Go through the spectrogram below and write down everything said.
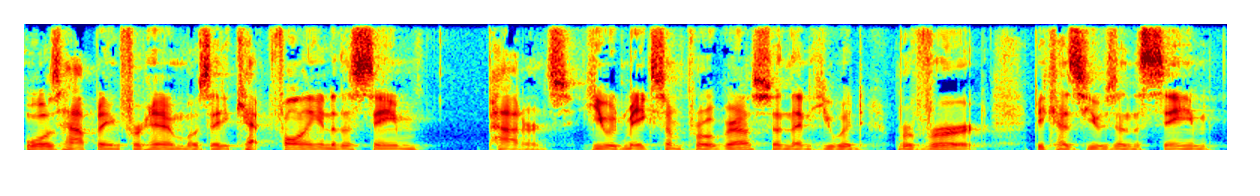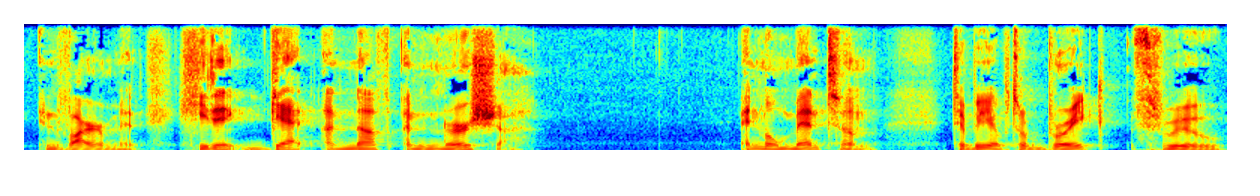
what was happening for him was that he kept falling into the same patterns. He would make some progress and then he would revert because he was in the same environment. He didn't get enough inertia and momentum to be able to break through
